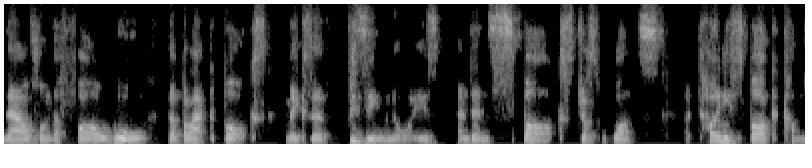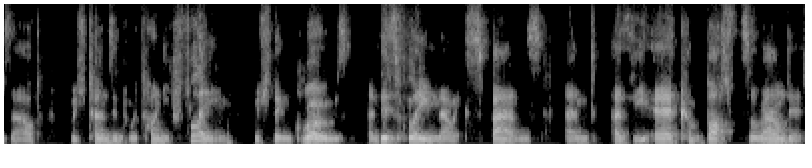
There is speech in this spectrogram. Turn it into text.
Now from the far wall, the black box makes a fizzing noise and then sparks just once. A tiny spark comes out, which turns into a tiny flame, which then grows. And this flame now expands. And as the air combusts around it,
